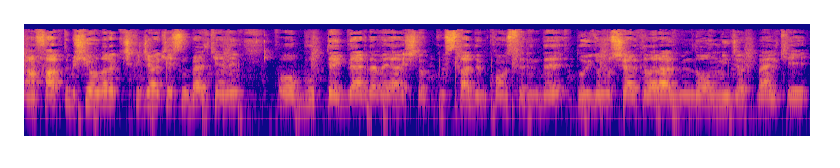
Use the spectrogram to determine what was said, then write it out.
Yani farklı bir şey olarak çıkacağı kesin. Belki hani o bootleglerde veya işte stadyum konserinde duyduğumuz şarkılar albümde olmayacak belki.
